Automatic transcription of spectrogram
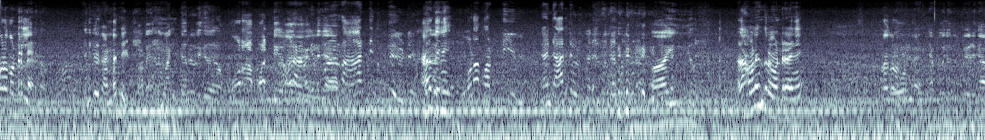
കൂടെ കൊണ്ടുവരില്ലായിരുന്നോ? എനിക്കൊരു കണ്ടന്റ് കിട്ടി. ഓടാ അയ്യോ. അവളെന്താ കൊണ്ടുവരാഞ്ഞേ അവളെ കൂടെ കൊണ്ടുവരാൻ ഞാൻ പോലും തുപ്പി എടുക്കാൻ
